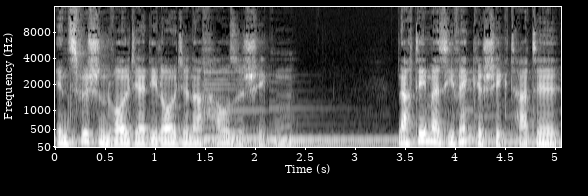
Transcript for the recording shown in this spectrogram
Inzwischen wollte er die Leute nach Hause schicken. Nachdem er sie weggeschickt hatte,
